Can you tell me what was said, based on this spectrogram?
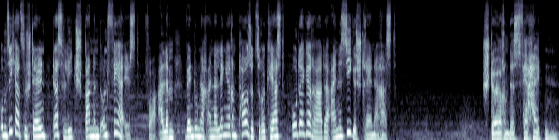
um sicherzustellen, dass League spannend und fair ist. Vor allem, wenn du nach einer längeren Pause zurückkehrst oder gerade eine Siegessträhne hast. Störendes Verhalten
